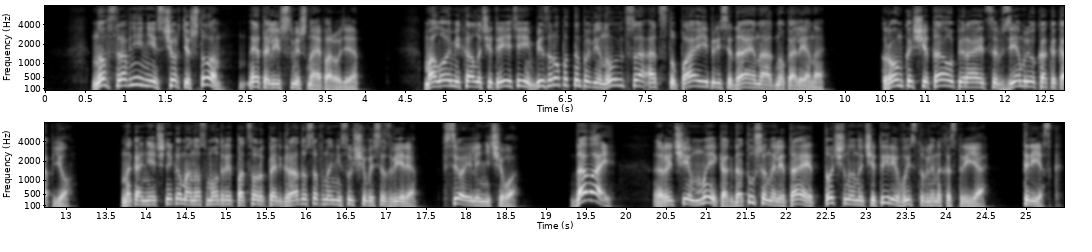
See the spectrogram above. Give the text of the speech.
Но в сравнении с черти что, это лишь смешная пародия. Малой Михалыч и Третий безропотно повинуются, отступая и приседая на одно колено. Кромка щита упирается в землю, как и копье. Наконечником оно смотрит под 45 градусов на несущегося зверя. Все или ничего. «Давай!» Рычим мы, когда туша налетает точно на четыре выставленных острия. Треск.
